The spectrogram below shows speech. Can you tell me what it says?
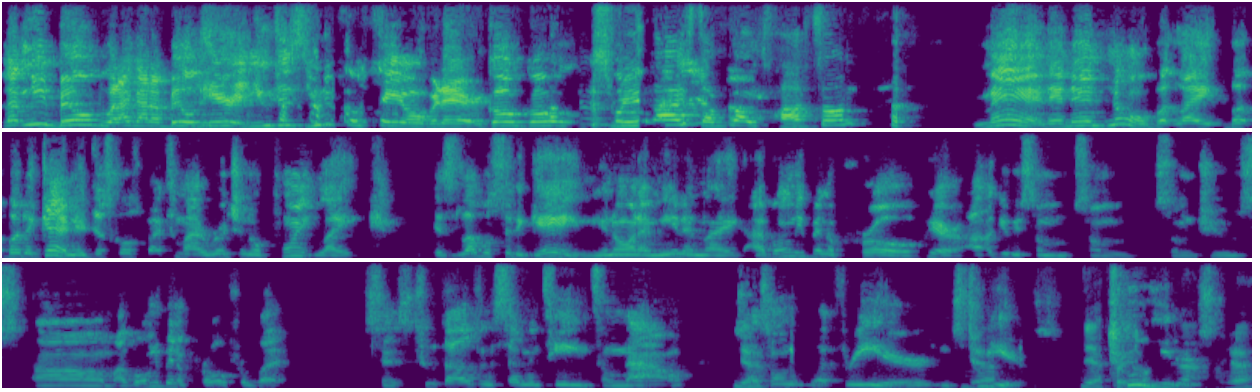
let me build what I gotta build here, and you just you just go stay over there. Go go. I just realized I've got his hat on. Man, and then no, but like, but but again, it just goes back to my original point. Like, it's levels to the game. You know what I mean? And like, I've only been a pro. Here, I'll give you some some some juice. Um, I've only been a pro for what since 2017 till now. So yeah. that's only what three years. It's two yeah. years. Yeah, two years. Yeah.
